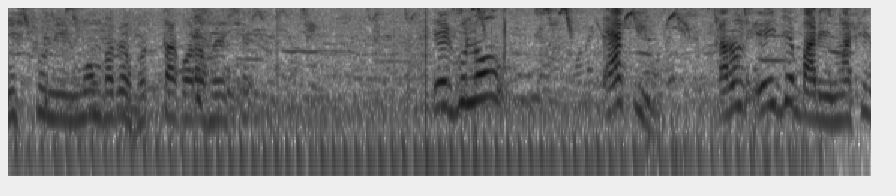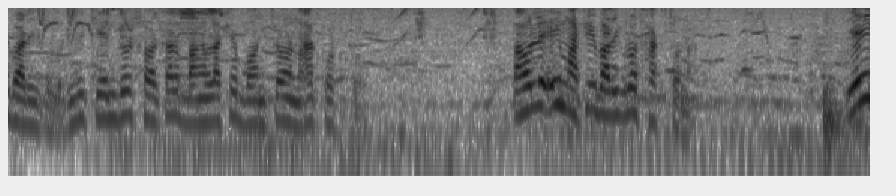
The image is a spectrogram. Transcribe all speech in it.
নিষ্ঠুর, নির্মমভাবে হত্যা করা হয়েছে। এগুলো একই, কারণ এই যে বাড়ি, মাটির বাড়িগুলো, যদি কেন্দ্র সরকার বাংলাকে বঞ্চনা না করতো, তাহলে এই মাটির বাড়িগুলো থাকতো না। এই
